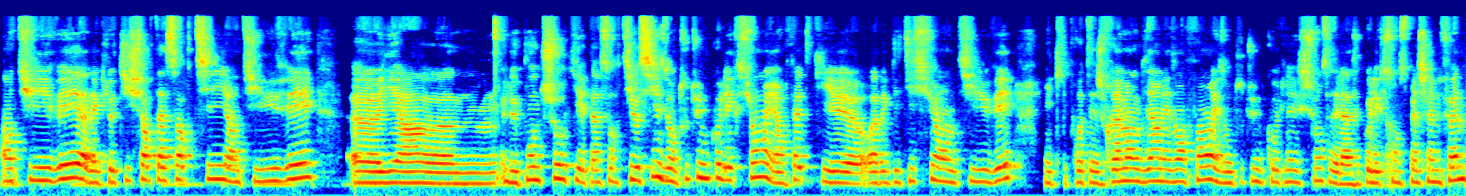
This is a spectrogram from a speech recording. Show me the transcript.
anti-UV avec le t-shirt assorti anti-UV. Euh, Il y a euh, le poncho qui est assorti aussi. Ils ont toute une collection et en fait qui est avec des tissus anti-UV et qui protègent vraiment bien les enfants. Ils ont toute une collection, c'est la collection Space and Fun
